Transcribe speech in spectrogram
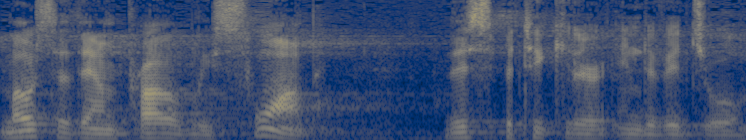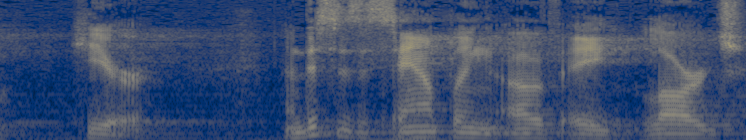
most of them probably swamp this particular individual here. And this is a sampling of a large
